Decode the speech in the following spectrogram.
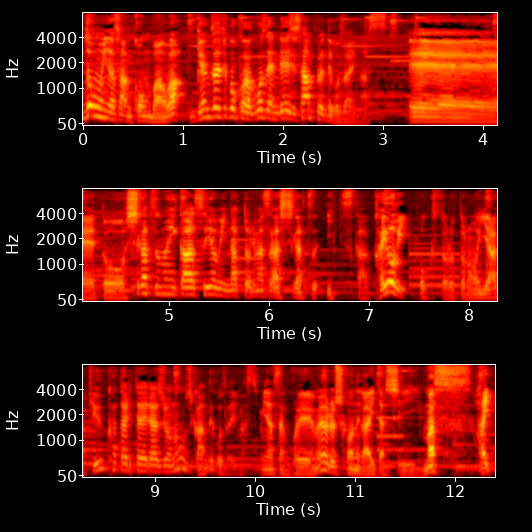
どうも皆さんこんばんは。現在時刻は午前0時3分でございます。えーと7月6日水曜日になっておりますが7月5日火曜日フォックストロットの野球語りたいラジオのお時間でございます。皆さん今宵もよろしくお願いいたします。はい。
